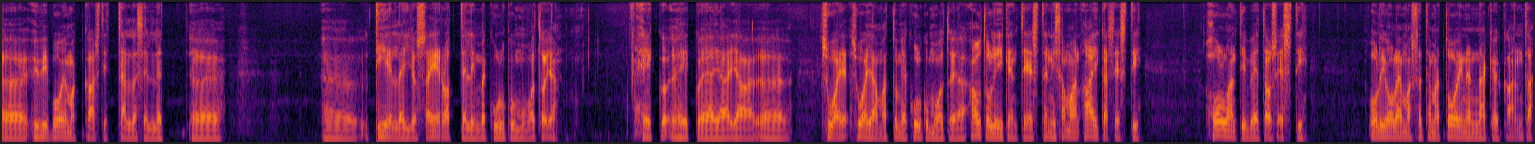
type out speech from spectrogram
ö, hyvin voimakkaasti tällaiselle ö, tielle, jossa erottelimme kulkumuotoja, heikko, heikkoja ja, ja ö, suoja, suojaamattomia kulkumuotoja autoliikenteestä, niin samanaikaisesti hollantivetosesti oli olemassa tämä toinen näkökanta,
